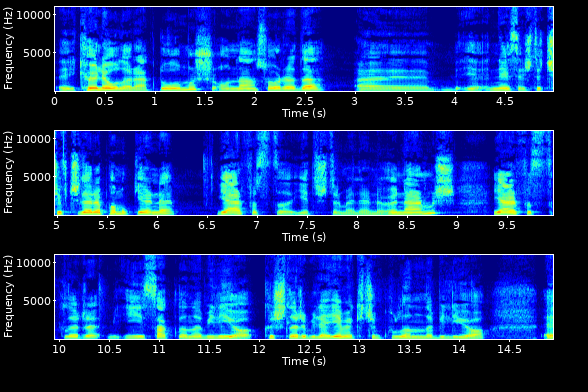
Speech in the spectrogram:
e, köle olarak doğmuş. Ondan sonra da e, neyse işte çiftçilere pamuk yerine yer fıstığı yetiştirmelerini önermiş. Yer fıstıkları iyi saklanabiliyor. Kışları bile yemek için kullanılabiliyor. E,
